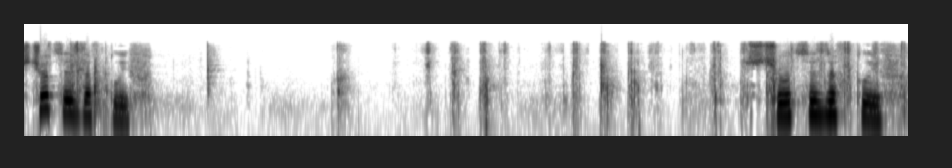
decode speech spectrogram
Що це за вплив? Що це за вплив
